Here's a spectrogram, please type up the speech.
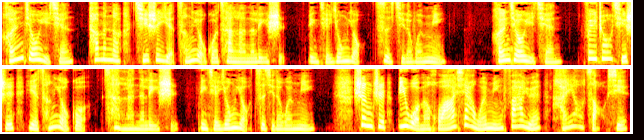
很久以前，他们呢其实也曾有过灿烂的历史，并且拥有自己的文明。很久以前，非洲其实也曾有过灿烂的历史，并且拥有自己的文明。甚至比我们华夏文明发源还要早些，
